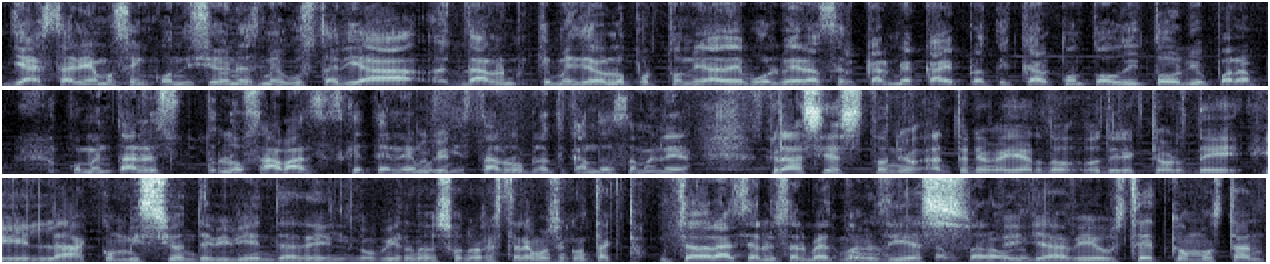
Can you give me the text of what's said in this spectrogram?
ya estaríamos en condiciones. Me gustaría dar, que me diera la oportunidad de volver a acercarme acá y platicar con tu auditorio para comentarles los avances que tenemos y estarlo platicando de esta manera. Gracias, Antonio, Antonio Gallardo, director de eh, la Comisión de Vivienda del Gobierno de Sonora. Estaremos en contacto. Muchas gracias, Luis Alberto. Buenos días. Eh, ya ve usted cómo están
